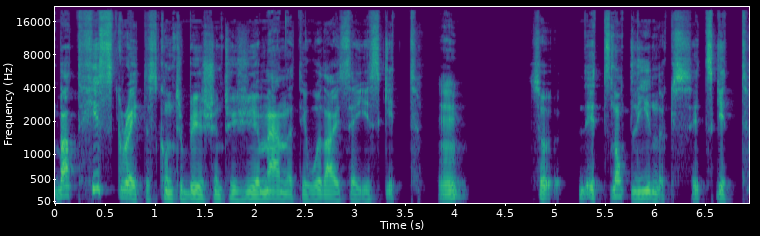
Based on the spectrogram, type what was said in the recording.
But his greatest contribution to humanity, would I say, is Git. Mm. So it's not Linux, it's Git.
